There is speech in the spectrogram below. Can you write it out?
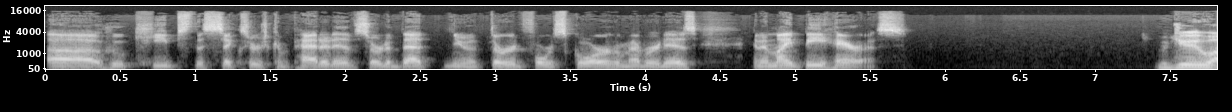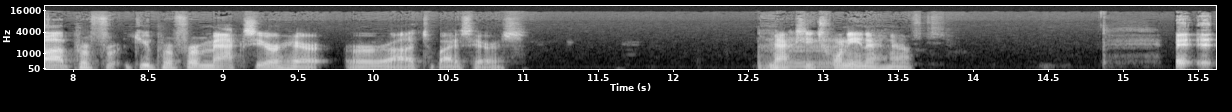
uh, who keeps the Sixers competitive, sort of that you know third, fourth score, whomever it is, and it might be Harris. Would you uh, prefer? Do you prefer Maxey or Har- or uh, Tobias Harris? Maxey hmm. 20 and a half. It, it,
